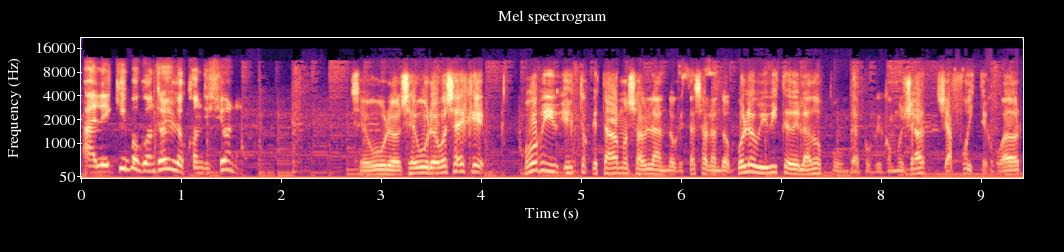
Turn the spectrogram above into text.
al equipo contrario los condiciona. Seguro, seguro. Vos sabés que vos esto que estábamos hablando, que estás hablando, vos lo viviste de las dos puntas, porque como ya, ya fuiste jugador,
